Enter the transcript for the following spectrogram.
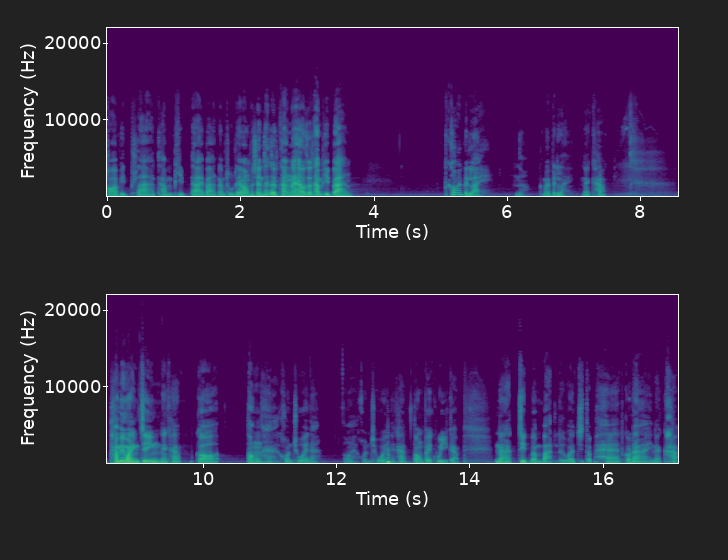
ข้อผิดพลาดทำผิดได้บ้างทำถูกได้บ้างเพราะฉะนั้นถ้าเกิดครั้งหน้าเราจะทำผิดบ้าง ก็ไม่เป็นไรเนาะก็ไม่เป็นไรนะครับ ถ้าไม่ไหวจริงๆนะครับ ก็ต้องหาคนช่วยนะ ต้องหาคนช่วยนะครับ ต้องไปคุยกับ นักจิตบำบัดหรือว่าจิตแพทย์ก็ได้นะครับ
